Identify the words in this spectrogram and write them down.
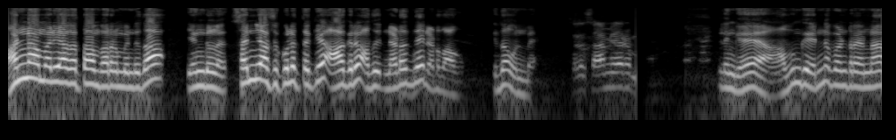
அண்ணாமலையாகத்தான் வரும் என்று தான் எங்கள் சன்னியாசி குலத்துக்கு ஆகிற அது நடந்தே நடந்தாகும். இதுதான் உண்மை. சாமியார். இல்லைங்க அவங்க என்ன பண்ணுறேன்னா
